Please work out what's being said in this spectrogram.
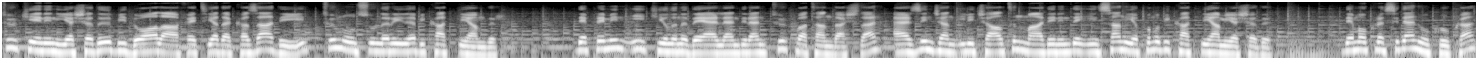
Türkiye'nin yaşadığı bir doğal afet ya da kaza değil, tüm unsurlarıyla bir katliamdır. Depremin ilk yılını değerlendiren Türk vatandaşlar, Erzincan İliç Altın Madeni'nde insan yapımı bir katliam yaşadı. Demokrasiden hukuka,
